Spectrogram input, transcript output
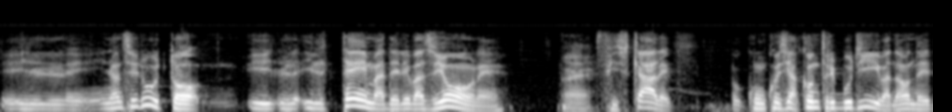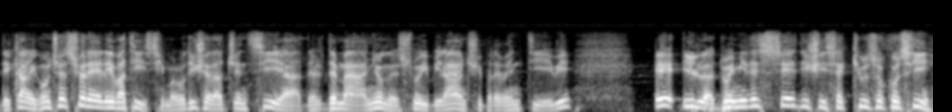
Il, innanzitutto il, il, tema dell'evasione eh. fiscale comunque sia contributiva no, dei, dei di concessione è elevatissimo, lo dice l'agenzia del demanio nei suoi bilanci preventivi e il 2016 si è chiuso così,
